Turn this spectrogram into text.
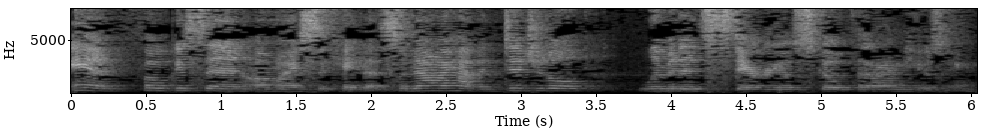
and focus in on my cicada. So now I have a digital limited stereoscope that I'm using.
